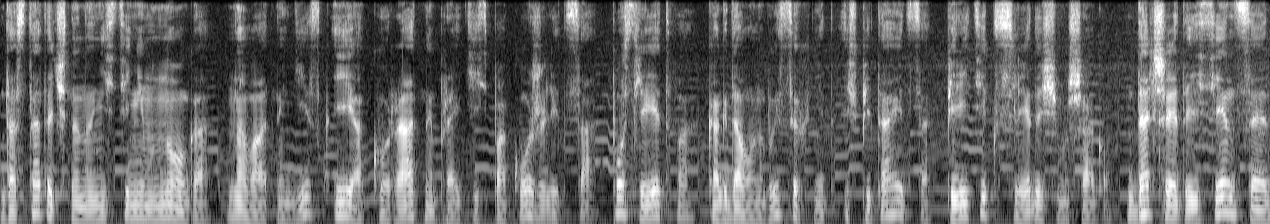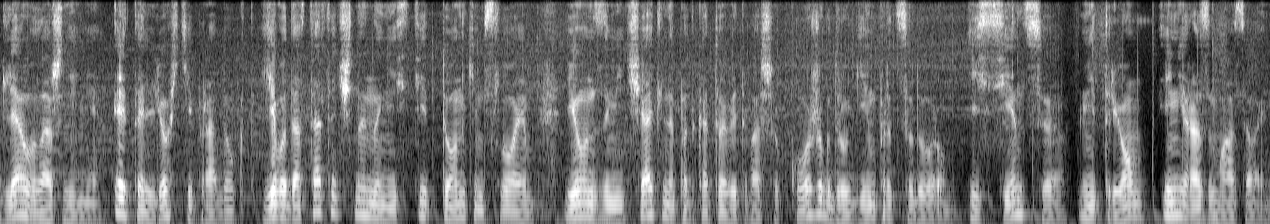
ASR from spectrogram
Достаточно нанести немного на ватный диск и аккуратно пройтись по коже лица. После этого, когда он высохнет и впитается, перейти к следующему шагу. Дальше это эссенция для увлажнения. Это легкий продукт. Его достаточно нанести тонким слоем, и он замечательно подготовит вашу кожу к другим процедурам. Эссенцию не трем и не размазываем,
